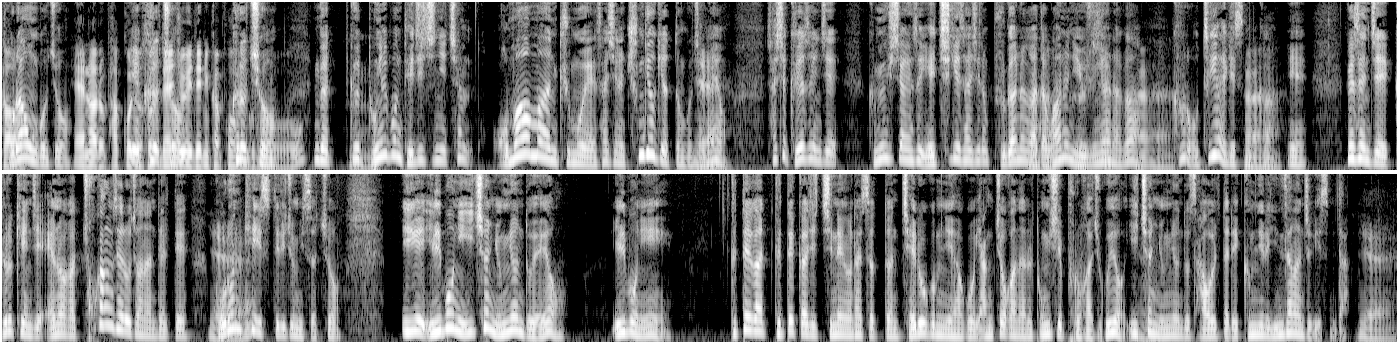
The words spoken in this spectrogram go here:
돌아온 거죠. 엔화로 바꿔줘서 예, 그렇죠. 내줘야 되니까 보험금으로. 그렇죠. 그러니까 그 음. 동일본 대지진이 참 어마어마한 규모의 사실은 충격이었던 거잖아요. 예. 사실 그래서 이제 금융시장에서 예측이 사실은 불가능하다고 아, 하는 그렇지. 이유 중에 하나가 아, 아. 그걸 어떻게 알겠습니까? 아. 예. 그래서 이제 그렇게 이제 엔화가 초강세로 전환될 때 예. 그런 케이스들이 좀 있었죠. 이게 일본이 2006년도에요. 일본이 그때가 그때까지 진행을 했었던 제로 금리하고 양적 완화를 동시에 풀어가지고요. 2006년도 4월달에 금리를 인상한 적이 있습니다. 예.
